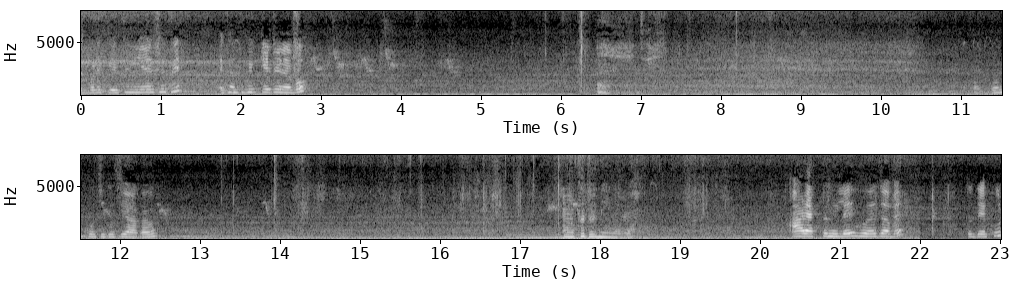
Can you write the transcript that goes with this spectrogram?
একবারে কেচি নিয়ে এসেছি। এখান থেকে কেটে নেব। একদম কচি কচি আঁকা মাথাটা নিয়ে নেব। আর একটা নিলেই হয়ে যাবে। তো দেখুন,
